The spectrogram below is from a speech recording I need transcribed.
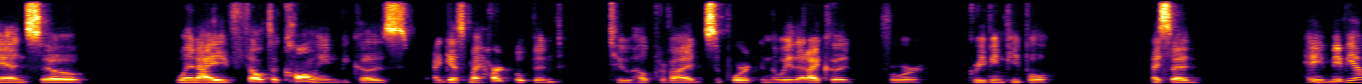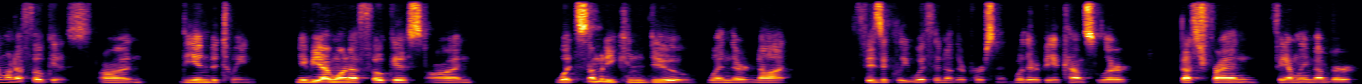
And so when I felt a calling, because I guess my heart opened to help provide support in the way that I could for grieving people, I said, Hey, maybe I want to focus on the in between maybe I want to focus on what somebody can do when they're not physically with another person, whether it be a counselor, best friend, family member,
